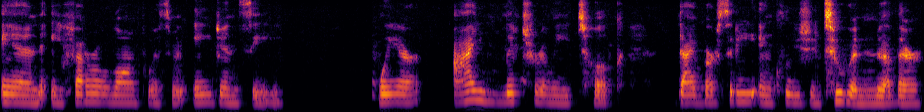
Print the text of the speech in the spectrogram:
in a federal law enforcement agency where I literally took diversity inclusion to another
